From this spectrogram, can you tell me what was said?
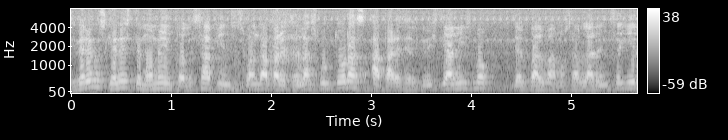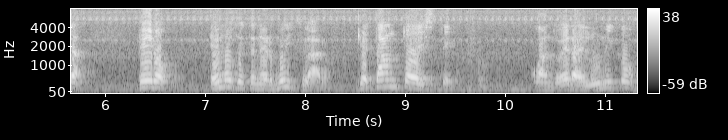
Y veremos que en este momento de sapiens es cuando aparecen las culturas, aparece el cristianismo, del cual vamos a hablar enseguida, pero hemos de tener muy claro que tanto este, cuando era el único,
